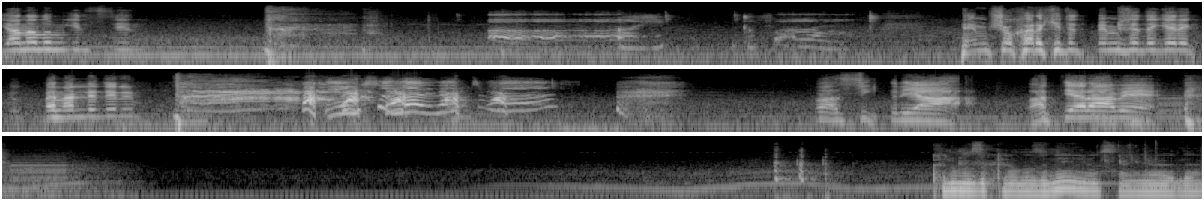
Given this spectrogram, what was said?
Yanalım gitsin. Ay kafam. Hem çok hareket etmemize de gerek yok. Ben hallederim. Yoksa halletme. Ah siktir ya. Bahtiyar abi. Kırmızı kırmızı ne yiyorsun sen ya öyle?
